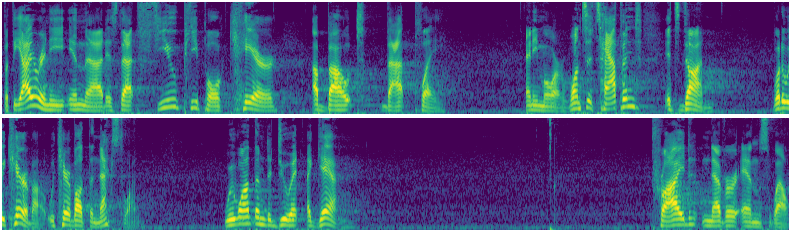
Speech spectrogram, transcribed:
But the irony in that is that few people care about that play anymore. Once it's happened, it's done. What do we care about? We care about the next one. We want them to do it again. Pride never ends well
